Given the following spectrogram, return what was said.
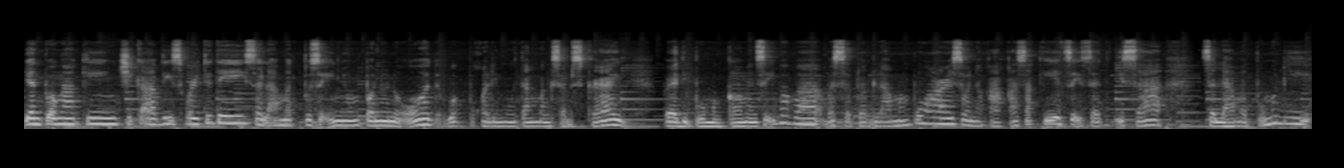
Yan po ang aking chika updates for today. Salamat po sa inyong panunood. Huwag po kalimutang mag-subscribe. Pwede po mag-comment sa ibaba. Basta wag lamang po harsh o nakakasakit sa isa't isa. Salamat po muli.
